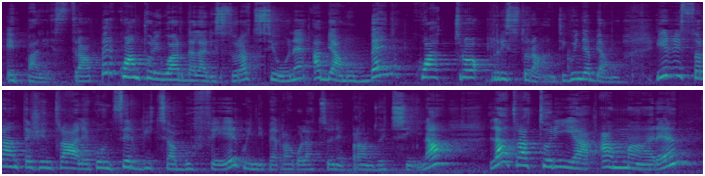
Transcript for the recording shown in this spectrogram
e palestra. Per quanto riguarda la ristorazione abbiamo ben quattro ristoranti, quindi abbiamo il ristorante centrale con servizio a buffet, quindi per la colazione, pranzo e cena, la trattoria a mare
